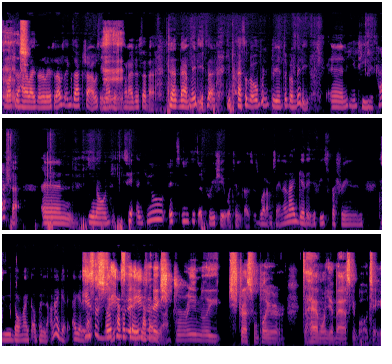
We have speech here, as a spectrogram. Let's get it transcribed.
watched the Uh, highlights earlier, so that was the exact shot I was imagining when I just said that that, that midi that he passed up the open three and took a midi, and he he cashed that. And you know, Ti- you it's easy to appreciate what Tim does is what I'm saying, and I get it if he's frustrated and you don't like the up and down. I get it, I get it. he's That's a he's a, he's an everyone. extremely stressful player to have on your basketball team.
